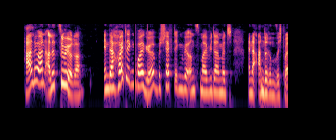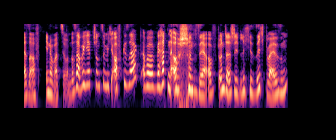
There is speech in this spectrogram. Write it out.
Hallo an alle Zuhörer! In der heutigen Folge beschäftigen wir uns mal wieder mit einer anderen Sichtweise auf Innovation. Das habe ich jetzt schon ziemlich oft gesagt, aber wir hatten auch schon sehr oft unterschiedliche Sichtweisen.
